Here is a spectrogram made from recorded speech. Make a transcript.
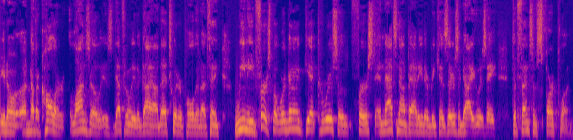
you know, another caller, Lonzo is definitely the guy on that Twitter poll that I think we need first. But we're going to get Caruso first, and that's not bad either because there's a guy who is a defensive spark plug.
